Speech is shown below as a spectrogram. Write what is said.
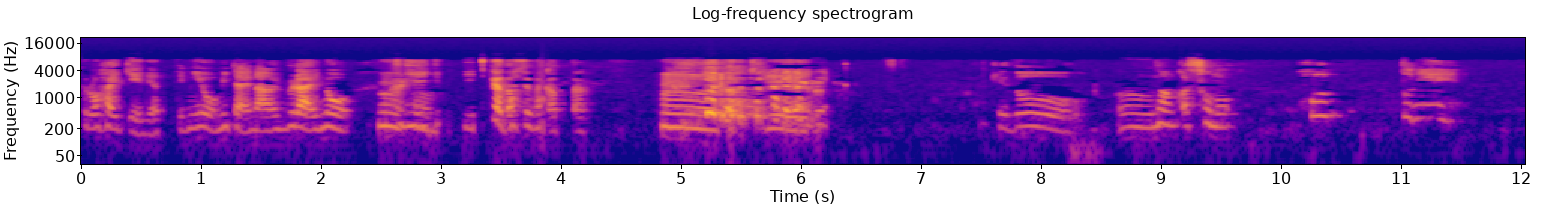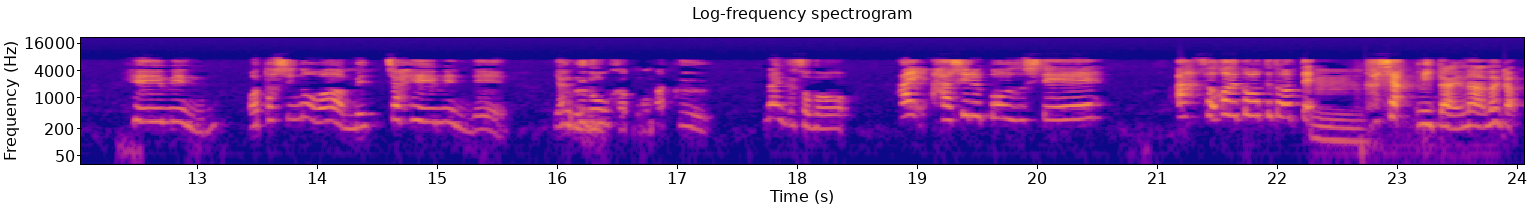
黒背景でやってみようみたいなぐらいのうんクリエイティビティしか出せなかったうん。けど、うん、なんかその、本当に平面私のはめっちゃ平面で、躍動感もなく、なんかその、はい、走るポーズして、あ、そこで止まって止まって、うん。カシャみたいな、なんか、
